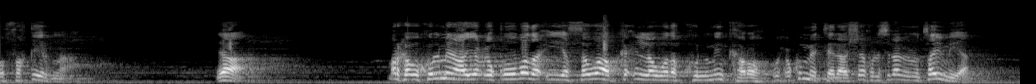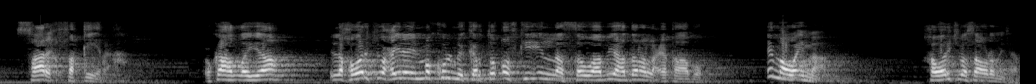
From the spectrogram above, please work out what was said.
oo faqiirna ah. Ya. Marka uu kulminaayo cuquubada iyo sawaabka in la wada kulmin karo wuxuu ku metelaa shaykhulislaam ibnu taymiya saariq faqiir ah. Wuxuu ka hadlayaa ila khawaarijtu waxay leeyihiin ma kulmi karto qofkii in la sawaabiyo haddana la ciqaabo. Ima wa ima. Khawaarij baa saa odhanaysaa.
